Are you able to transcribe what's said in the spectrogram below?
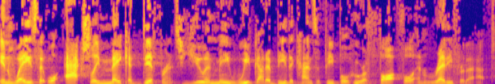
in ways that will actually make a difference. You and me, we've got to be the kinds of people who are thoughtful and ready for that.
